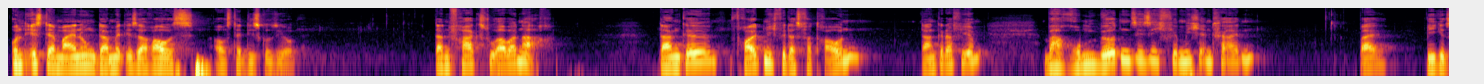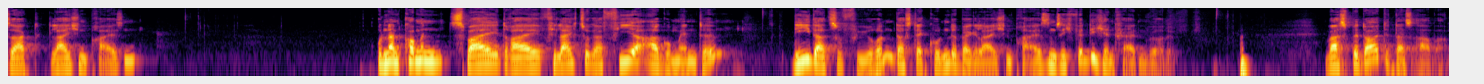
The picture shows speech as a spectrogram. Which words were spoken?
und ist der Meinung, damit ist er raus aus der Diskussion. Dann fragst du aber nach. Danke, freut mich für das Vertrauen. Danke dafür. Warum würden Sie sich für mich entscheiden? Bei, wie gesagt, gleichen Preisen? Und dann kommen zwei, drei, vielleicht sogar vier Argumente, die dazu führen, dass der Kunde bei gleichen Preisen sich für dich entscheiden würde. Was bedeutet das aber?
